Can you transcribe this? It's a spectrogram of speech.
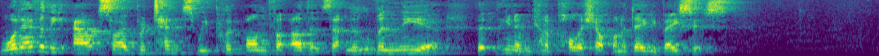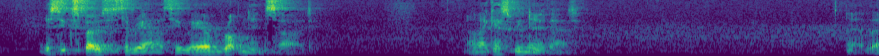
whatever the outside pretense we put on for others, that little veneer that you know we kind of polish up on a daily basis, this exposes the reality. We are rotten inside. And I guess we know that. Uh,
